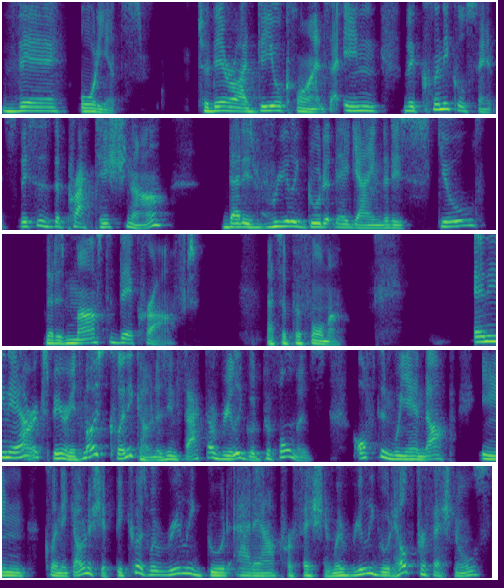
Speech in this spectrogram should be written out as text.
their audience, to their ideal clients. In the clinical sense, this is the practitioner that is really good at their game, that is skilled, that has mastered their craft. That's a performer. And in our experience, most clinic owners, in fact, are really good performers. Often we end up in clinic ownership because we're really good at our profession. We're really good health professionals.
